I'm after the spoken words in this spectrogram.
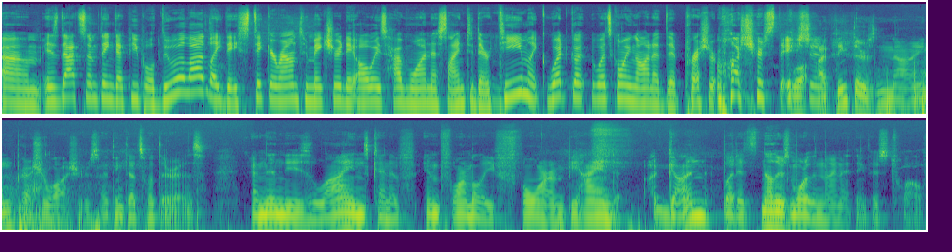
um, is that something that people do a lot? Like they stick around to make sure they always have one assigned to their team. Like what go- what's going on at the pressure washer station? Well, I think there's nine pressure washers. I think that's what there is. And then these lines kind of informally form behind a gun, but it's no, there's more than nine. I think there's 12.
